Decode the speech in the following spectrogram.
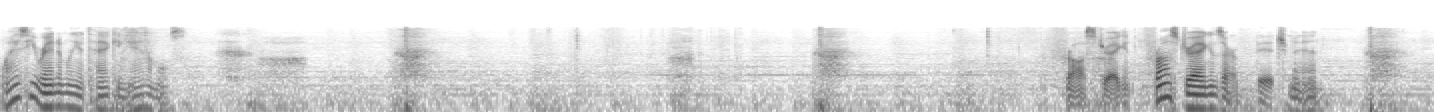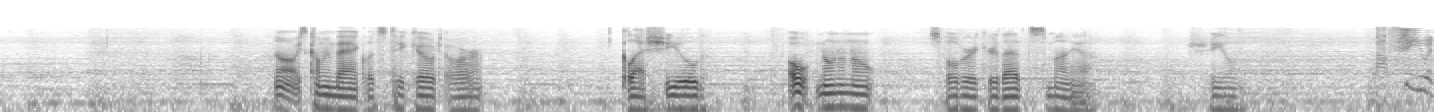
Why is he randomly attacking animals? Frost Dragon. Frost Dragons are a bitch, man. No, he's coming back. Let's take out our glass shield. Oh, no, no, no. Spellbreaker, that's my uh, shield. I'll see you in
